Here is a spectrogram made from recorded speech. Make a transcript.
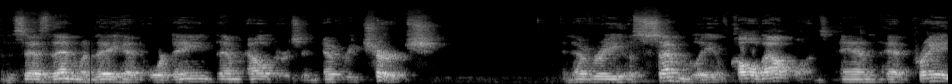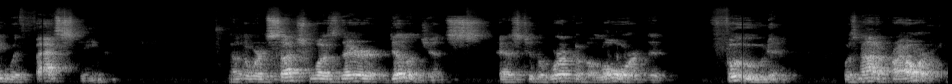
And it says, Then when they had ordained them elders in every church, in every assembly of called out ones, and had prayed with fasting, in other words, such was their diligence as to the work of the Lord that food was not a priority.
